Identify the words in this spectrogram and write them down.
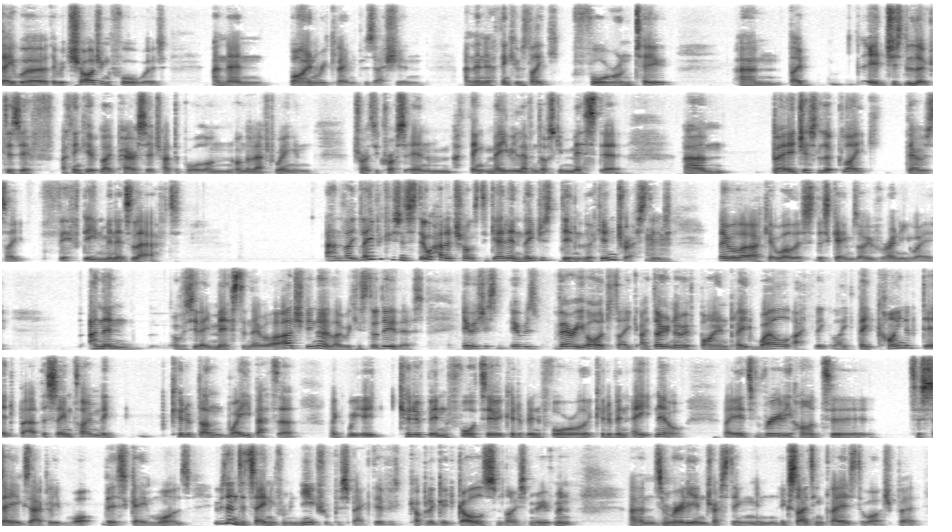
They were they were charging forward, and then Bayern reclaimed possession, and then I think it was like four on two. Um, like it just looked as if I think it like Perisic had the ball on on the left wing and tried to cross it in. And I think maybe Lewandowski missed it, um, but it just looked like there was like 15 minutes left, and like Leverkusen still had a chance to get in. They just didn't look interested. Mhm. They were like, okay, well this this game's over anyway, and then obviously they missed, and they were like, actually no, like we can still do this. It was just it was very odd. Like I don't know if Bayern played well. I think like they kind of did, but at the same time they could have done way better. Like we, it could have been four two, it could have been four all, it could have been eight 0 Like it's really hard to to say exactly what this game was. It was entertaining from a neutral perspective. A couple of good goals, some nice movement, and some really interesting and exciting players to watch. But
